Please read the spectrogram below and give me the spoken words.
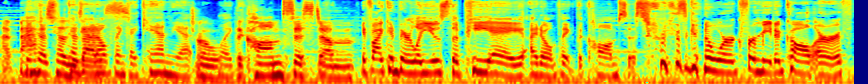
I, I have to Because you because I don't think I can yet. Oh, like the comm system. if I can barely use the PA, I don't think the comm system is going to work for me to call Earth.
